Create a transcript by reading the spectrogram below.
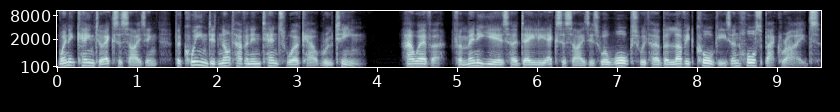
When it came to exercising, the Queen did not have an intense workout routine. However, for many years her daily exercises were walks with her beloved corgis and horseback rides.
